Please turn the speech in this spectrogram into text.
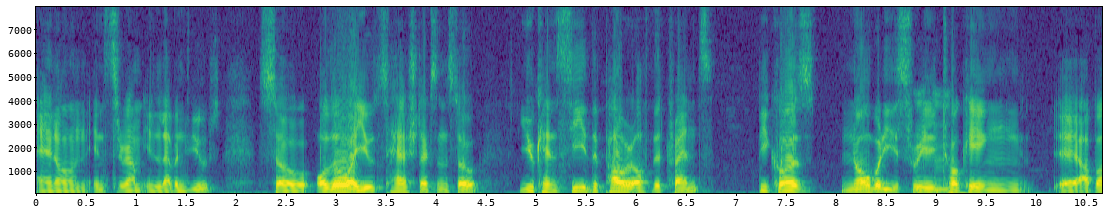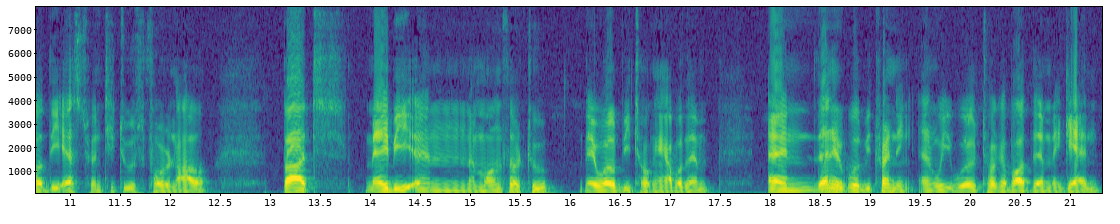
and on instagram 11 views. So although i used hashtags and so you can see the power of the trends because nobody is really Mhm. talking uh, about the s22s for now. But maybe in a month or two they will be talking about them. And then it will be trending and we will talk about them again.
